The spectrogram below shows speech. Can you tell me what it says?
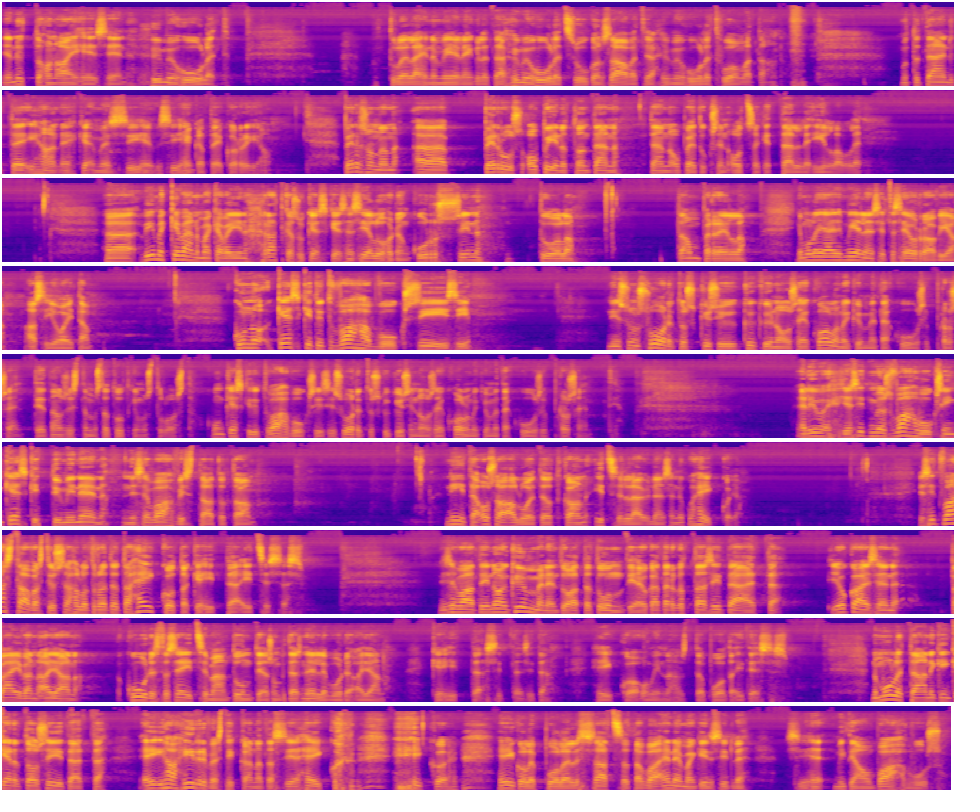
Ja nyt tuohon aiheeseen, hymyhuulet. Tulee lähinnä mieleen kyllä tämä hymyhuulet suukon saavat ja hymyhuulet huomataan. Mutta tämä ei nyt ihan ehkä mene siihen, siihen kategoriaan. Personan ää, perusopinnot on tämän, tämän opetuksen otsake tälle illalle. Ää, viime keväänä mä kävin ratkaisukeskeisen sieluhoidon kurssin tuolla Tampereella. Ja mulle jäi mieleen sieltä seuraavia asioita. Kun keskityt vahvuuksiisi, niin sun suorituskyky nousee 36 prosenttia. Tämä on siis tämmöistä tutkimustulosta. Kun keskityt vahvuuksiisi, suorituskykysi nousee 36 prosenttia. Eli, ja sitten myös vahvuuksiin keskittyminen, niin se vahvistaa tota, niitä osa-alueita, jotka on itsellään yleensä niin kuin heikkoja. Ja sitten vastaavasti, jos sä haluat ruveta jotain heikkoutta kehittää itsessäsi, niin se vaatii noin 10 000 tuntia, joka tarkoittaa sitä, että jokaisen päivän ajan kuudesta seitsemään tuntia sun pitäisi neljän vuoden ajan kehittää sitten sitä heikkoa ominaisuutta puolta itsessäsi. No mulle tämä ainakin kertoo siitä, että ei ihan hirveästi kannata siihen heikko, heikko, heikolle puolelle satsata, vaan enemmänkin sille, siihen, mitä on vahvuus.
